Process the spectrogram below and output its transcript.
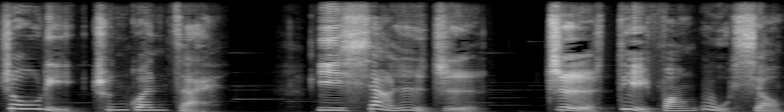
周礼·春官》载：“以夏日至，至地方物消。”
